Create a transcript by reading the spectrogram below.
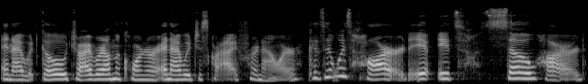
and I would go drive around the corner and I would just cry for an hour because it was hard. It, it's so hard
